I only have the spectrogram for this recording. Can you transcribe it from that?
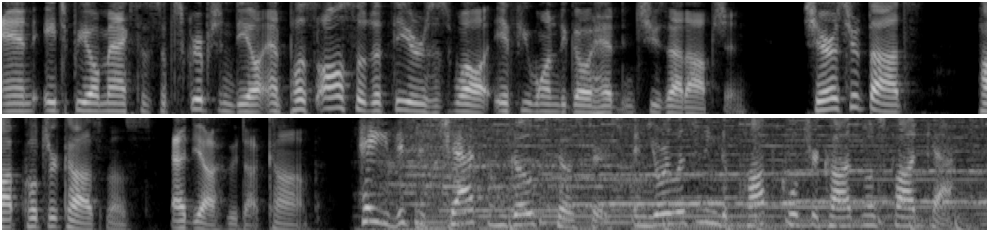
and HBO Max's subscription deal, and plus also the theaters as well, if you wanted to go ahead and choose that option? Share us your thoughts, popculturecosmos at yahoo.com. Hey, this is Chad from Ghost Toasters, and you're listening to Pop Culture Cosmos Podcast.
